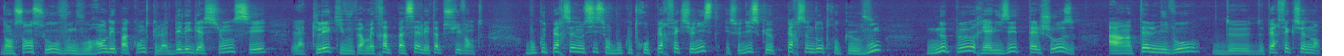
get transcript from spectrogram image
dans le sens où vous ne vous rendez pas compte que la délégation, c'est la clé qui vous permettra de passer à l'étape suivante. Beaucoup de personnes aussi sont beaucoup trop perfectionnistes et se disent que personne d'autre que vous ne peut réaliser telle chose à un tel niveau de, perfectionnement.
